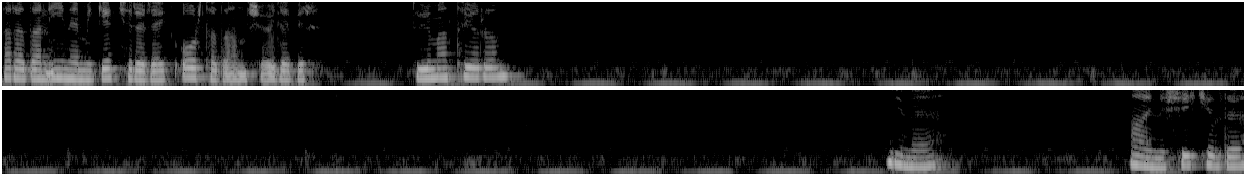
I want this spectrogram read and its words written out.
aradan iğnemi geçirerek ortadan şöyle bir düğüm atıyorum. Yine aynı şekilde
